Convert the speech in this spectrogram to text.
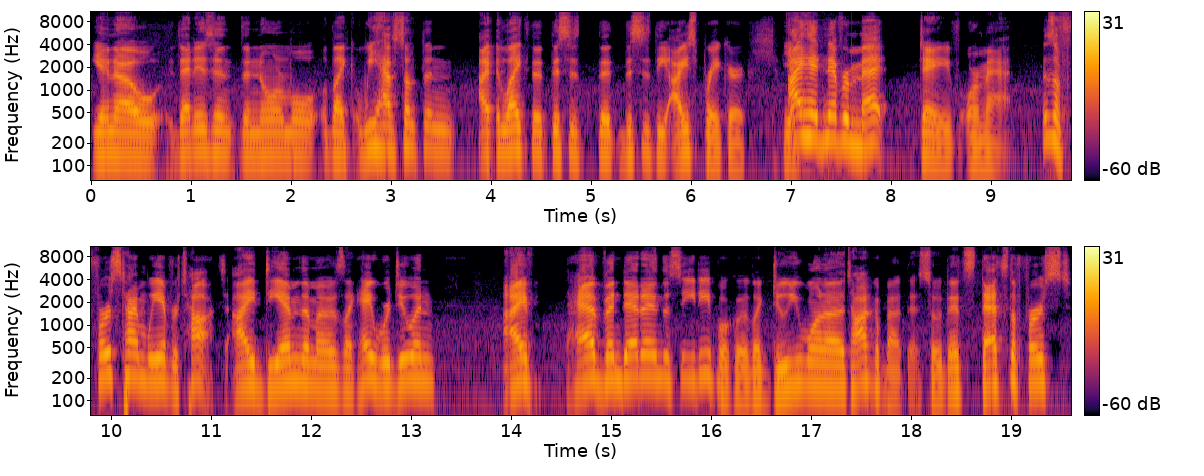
you know that isn't the normal like we have something i like that this is that this is the icebreaker Yeah. i had never met dave or matt this is the first time we ever talked i dm'd them i was like hey we're doing i have vendetta in the cd booklet like do you want to talk about this so that's that's the first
